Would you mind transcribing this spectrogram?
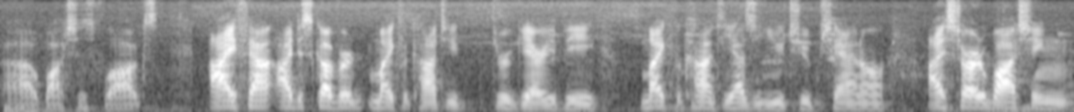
uh, watch his vlogs. I found I discovered Mike Vacanti through Gary Vee. Mike Vacanti has a YouTube channel. I started watching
